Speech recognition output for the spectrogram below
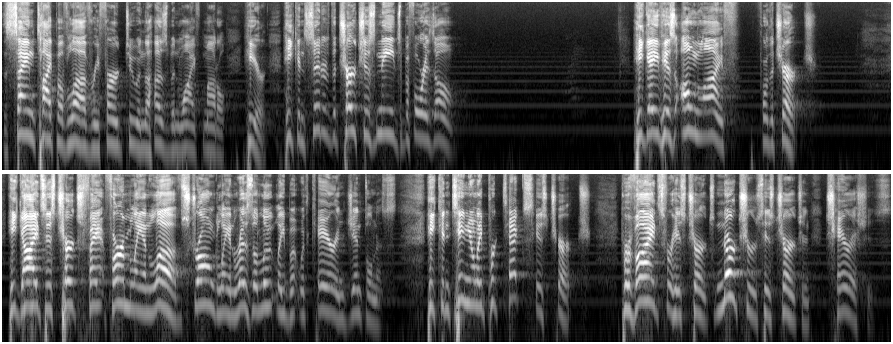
The same type of love referred to in the husband wife model here. He considered the church's needs before his own. He gave his own life for the church. He guides his church firmly in love, strongly and resolutely, but with care and gentleness. He continually protects his church, provides for his church, nurtures his church, and cherishes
